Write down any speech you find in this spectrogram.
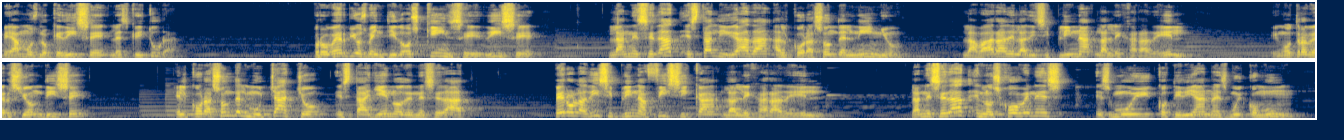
Veamos lo que dice la escritura. Proverbios 22:15 dice, La necedad está ligada al corazón del niño, la vara de la disciplina la alejará de él. En otra versión dice, El corazón del muchacho está lleno de necedad, pero la disciplina física la alejará de él. La necedad en los jóvenes es muy cotidiana, es muy común.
